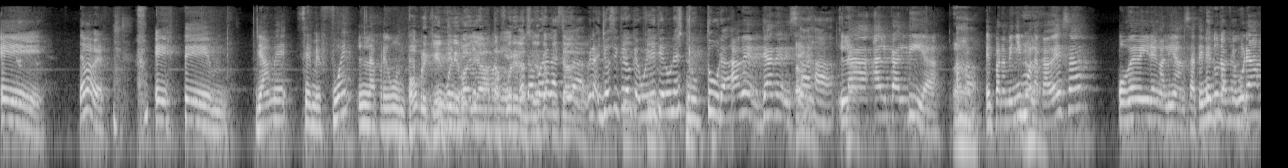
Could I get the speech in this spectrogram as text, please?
Eh, déjame ver. Este... Ya me, se me fue la pregunta. Hombre, ¿quién tiene valla hasta fuera de la ciudad capital? Mira, yo sí creo que Willy tiene una estructura. A ver, ya regresé. La alcaldía, el panameñismo a la cabeza o debe ir en alianza, teniendo una figura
